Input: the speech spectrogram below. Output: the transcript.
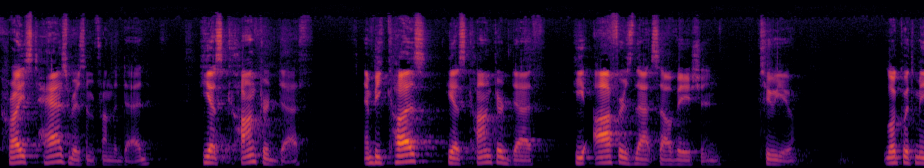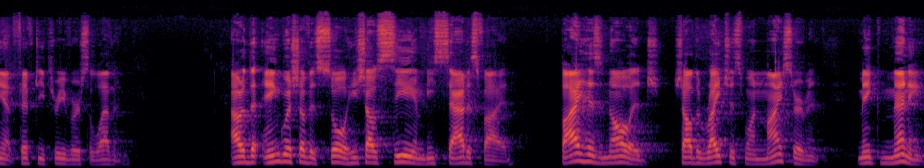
Christ has risen from the dead, he has conquered death, and because he has conquered death, he offers that salvation to you. Look with me at 53, verse 11. Out of the anguish of his soul he shall see and be satisfied. By his knowledge shall the righteous one, my servant, make many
